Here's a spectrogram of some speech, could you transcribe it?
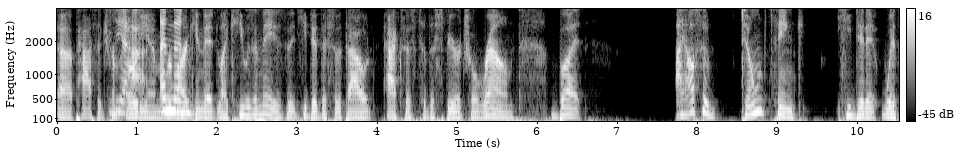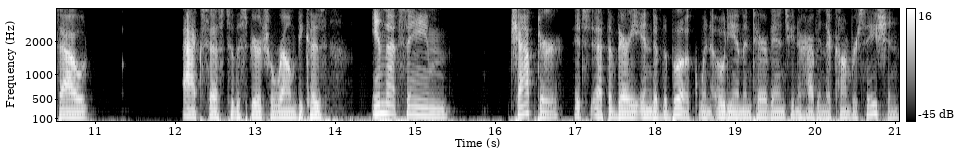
uh, passage from Yeah, Odium and then- remarking that like he was amazed that he did this without access to the spiritual realm. But I also don't think he did it without access to the spiritual realm because in that same chapter, it's at the very end of the book when Odium and Taravangian are having their conversation.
